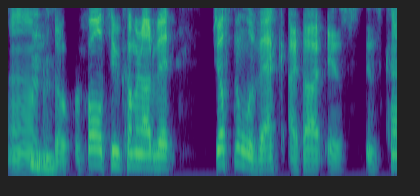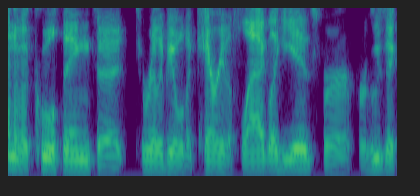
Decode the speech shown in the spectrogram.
Um, mm-hmm. So for fall two coming out of it, Justin Levesque, I thought is is kind of a cool thing to to really be able to carry the flag like he is for for Hoosac.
